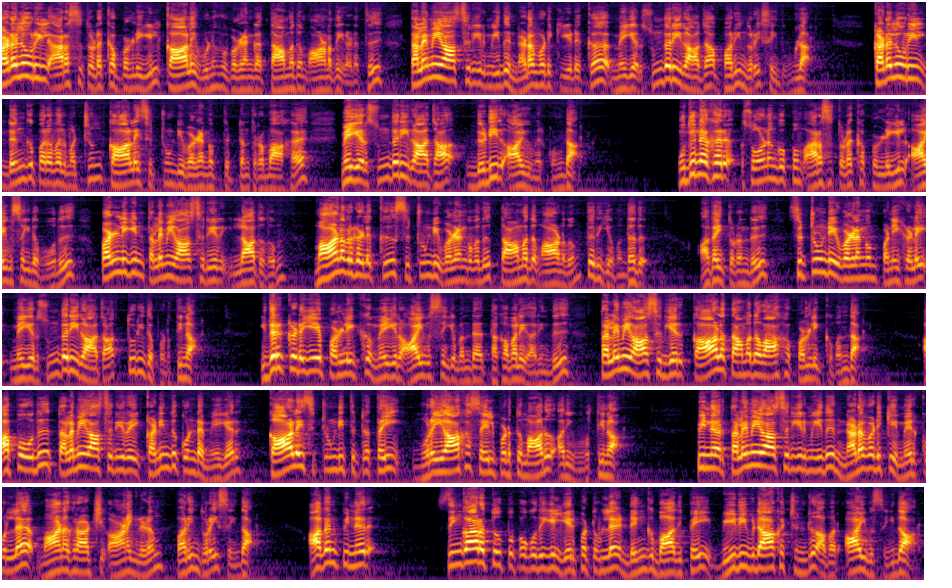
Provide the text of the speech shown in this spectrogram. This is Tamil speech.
கடலூரில் அரசு தொடக்கப் பள்ளியில் காலை உணவு வழங்க தாமதம் ஆனதை அடுத்து தலைமை ஆசிரியர் மீது நடவடிக்கை எடுக்க மேயர் சுந்தரி ராஜா பரிந்துரை செய்துள்ளார். கடலூரில் டெங்கு பரவல் மற்றும் காலை சிற்றுண்டி வழங்கும் திட்டம் தொடர்பாக மேயர் சுந்தரி ராஜா திடீர் ஆய்வு மேற்கொண்டார். முதுநகர் சோனங்குப்பம் அரசு தொடக்கப் பள்ளியில் ஆய்வு செய்தபோது பள்ளியின் தலைமை ஆசிரியர் இல்லாததும் மாணவர்களுக்கு சிற்றுண்டி வழங்குவது தாமதம் ஆனதும் தெரிய வந்தது. அதைத் தொடர்ந்து சிற்றுண்டி வழங்கும் பணிகளை மேயர் சுந்தரி ராஜா துரிதப்படுத்தினார். இதற்கிடையே பள்ளிக்கு மேயர் ஆய்வு செய்ய வந்த தகவலை அறிந்து தலைமை ஆசிரியர் காலதாமதமாக பள்ளிக்கு வந்தார். அப்போது தலைமை ஆசிரியரை கடிந்து கொண்ட மேயர் காலை சிற்றுண்டி திட்டத்தை முறையாக செயல்படுத்துமாறு அறிவுறுத்தினார். பின்னர் தலைமை ஆசிரியர் மீது நடவடிக்கை மேற்கொள்ள மாநகராட்சி ஆணையரிடம் பரிந்துரை செய்தார். அதன் பின்னர் சிங்காரத்தோப்பு பகுதியில் ஏற்பட்டுள்ள டெங்கு பாதிப்பை வீடு வீடாக சென்று அவர் ஆய்வு செய்தார்.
